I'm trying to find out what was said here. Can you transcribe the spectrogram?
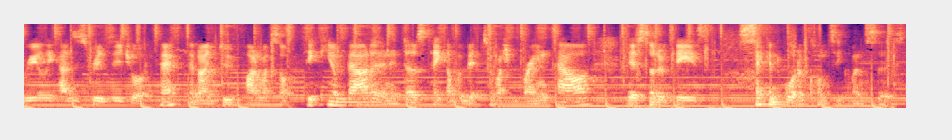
really has this residual effect and I do find myself thinking about it and it does take up a bit too much brain power. There's sort of these second order consequences.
